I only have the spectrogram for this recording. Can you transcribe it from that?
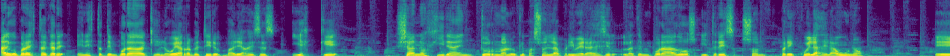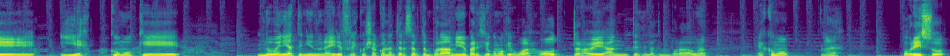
Algo para destacar en esta temporada, que lo voy a repetir varias veces, y es que ya no gira en torno a lo que pasó en la primera. Es decir, la temporada 2 y 3 son precuelas de la 1. Eh, y es como que no venía teniendo un aire fresco. Ya con la tercera temporada a mí me pareció como que, wow, otra vez antes de la temporada 1. Es como... Eh. Por eso,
